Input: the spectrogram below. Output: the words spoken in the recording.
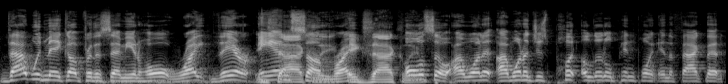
That would make up for the Semien hole right there and some, right? exactly. Also, I want to I want to just put a little pinpoint in the fact that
